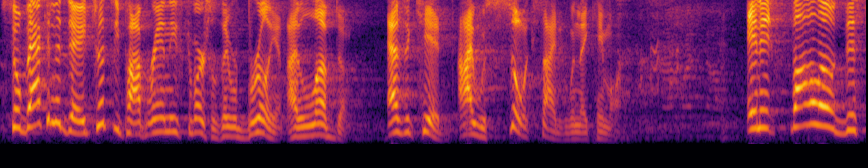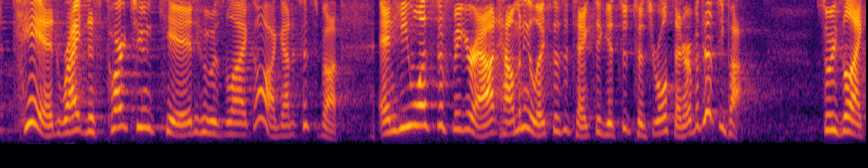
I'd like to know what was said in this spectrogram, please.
So back in the day, Tootsie Pop ran these commercials. They were brilliant. I loved them. As a kid, I was so excited when they came on. And it followed this kid, right? This cartoon kid who was like, oh, I got a Tootsie Pop. And he wants to figure out how many licks does it take to get to Tootsie Roll center of a Tootsie Pop. So he's like,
